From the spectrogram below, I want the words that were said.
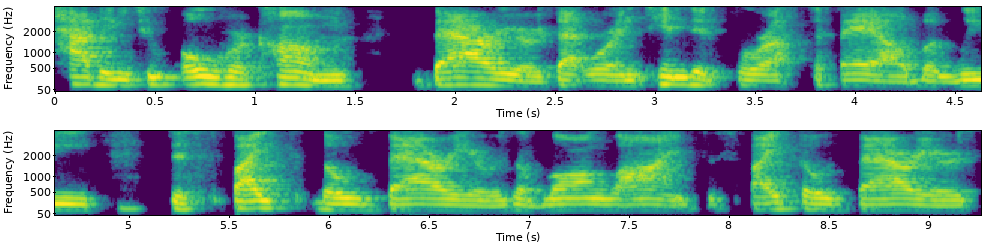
having to overcome barriers that were intended for us to fail. But we, despite those barriers of long lines, despite those barriers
